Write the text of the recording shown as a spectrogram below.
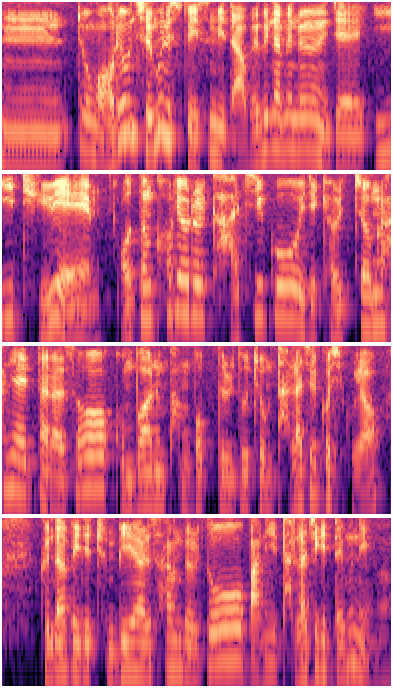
음, 좀 어려운 질문일 수도 있습니다. 왜 그러냐면은 이제 이 뒤에 어떤 커리어를 가지고 이제 결정을 하냐에 따라서 공부하는 방법들도 좀 달라질 것이고요. 그 다음에 이제 준비해야 할 사항들도 많이 달라지기 때문이에요.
